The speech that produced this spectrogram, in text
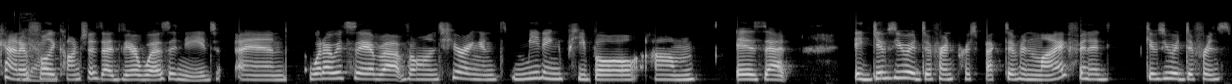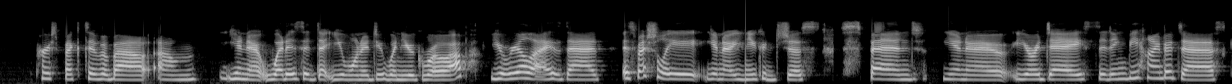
kind of yeah. fully conscious that there was a need. And what I would say about volunteering and meeting people um, is that it gives you a different perspective in life and it gives you a different perspective about um, you know what is it that you want to do when you grow up? You realize that especially you know you could just spend you know your day sitting behind a desk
